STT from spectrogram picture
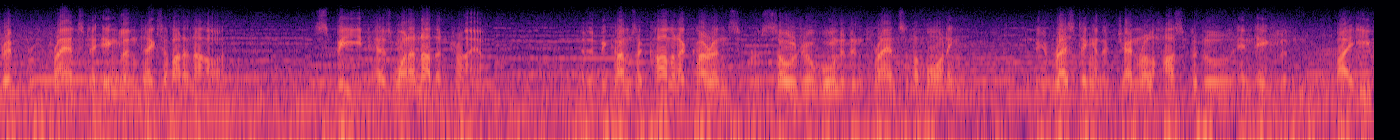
Trip from France to England takes about an hour. Speed has won another triumph and it becomes a common occurrence for a soldier wounded in France in the morning to be resting in a general hospital in England by evening.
